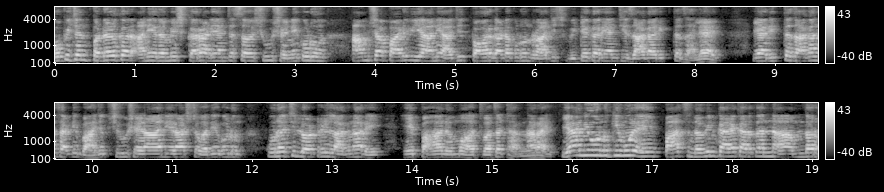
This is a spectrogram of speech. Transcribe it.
गोपीचंद पडळकर आणि रमेश कराड यांच्यासह शिवसेनेकडून आमशा पाडवी आणि अजित पवार गटाकडून राजेश विटेकर यांची जागा रिक्त झाल्या आहेत. या रिक्त जागांसाठी भाजप शिवसेना आणि राष्ट्रवादीकडून कुणाची लॉटरी लागणार आहे? हे पाहणं महत्वाचं ठरणार आहे. या निवडणुकीमुळे पाच नवीन कार्यकर्त्यांना आमदार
